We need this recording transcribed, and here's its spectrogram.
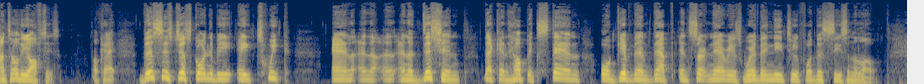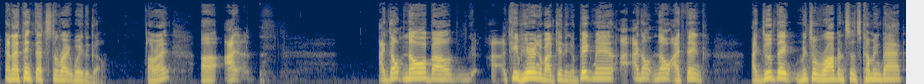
until the offseason. Okay. This is just going to be a tweak and an, an addition that can help extend or give them depth in certain areas where they need to for this season alone. And I think that's the right way to go. All right. Uh, I I don't know about. I keep hearing about getting a big man. I, I don't know. I think I do think Mitchell Robinson's coming back.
